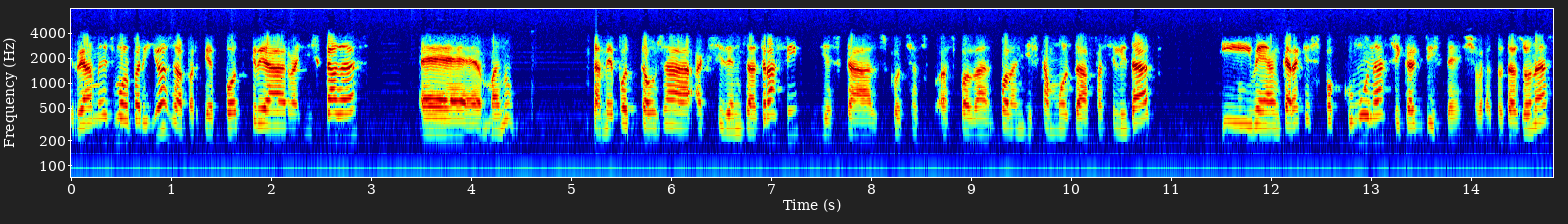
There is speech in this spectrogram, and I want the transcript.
i realment és molt perillosa perquè pot crear relliscades, eh, bueno, també pot causar accidents de tràfic, i és que els cotxes es poden, poden lliscar amb molta facilitat, i bé, encara que és poc comuna, sí que existeix, sobretot a zones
